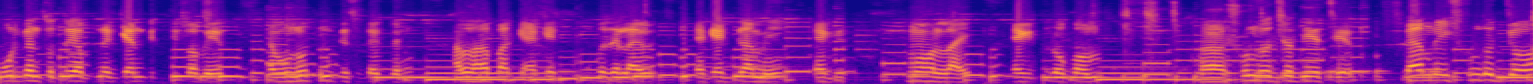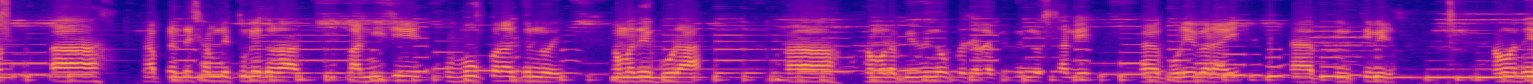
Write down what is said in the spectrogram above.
ঘুরবেন ততই আপনার জ্ঞান বৃদ্ধি পাবে এবং নতুন কিছু দেখবেন। আল্লাহ পাক এক এক উপজেলায়, এক এক গ্রামে, এক এক মহল্লায়, এক এক রকম সৌন্দর্য দিয়েছে। তাই আমরা এই সৌন্দর্য আপনাদের সামনে তুলে ধরার বা নিজে উপভোগ করার জন্যই আমাদের ঘোরা আমরা বিভিন্ন উপজেলা, বিভিন্ন স্থানে ঘুরে বেড়াই। পৃথিবীর আমাদের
